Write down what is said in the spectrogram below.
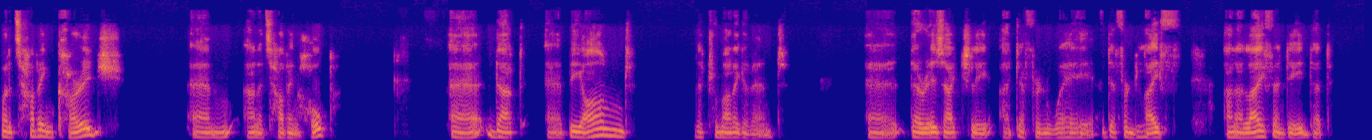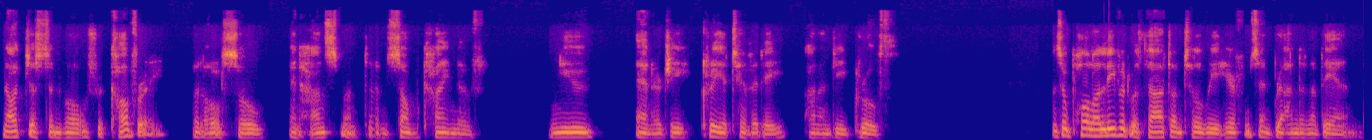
but it's having courage um, and it's having hope uh, that uh, beyond the traumatic event, uh, there is actually a different way, a different life, and a life indeed that not just involves recovery, but also enhancement and some kind of new energy, creativity, and indeed growth. And so, Paul, I'll leave it with that until we hear from St. Brandon at the end.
